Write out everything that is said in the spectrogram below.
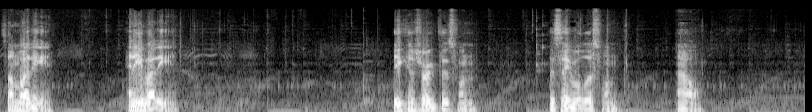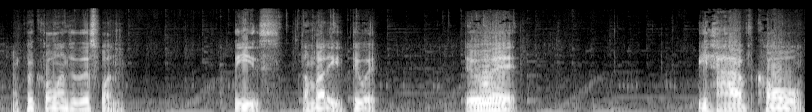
Somebody. Anybody. Deconstruct this one. Disable this one. Now. And put coal into this one. Please. Somebody, do it. Do it! We have coal.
